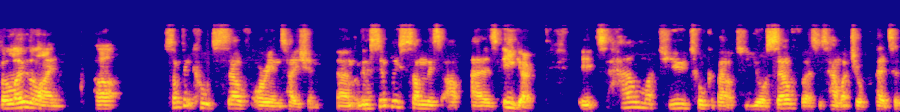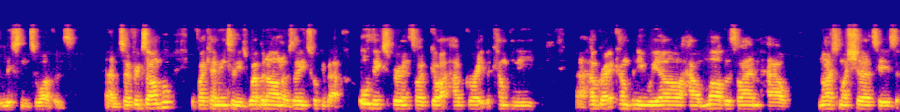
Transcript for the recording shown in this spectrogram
below the line part something called self-orientation. Um, I'm going to simply sum this up as ego. It's how much you talk about yourself versus how much you're prepared to listen to others. Um, so for example, if I came into these webinar and I was only talking about all the experience I've got, how great the company, uh, how great a company we are, how marvelous I am, how nice my shirt is,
